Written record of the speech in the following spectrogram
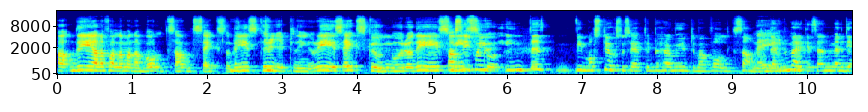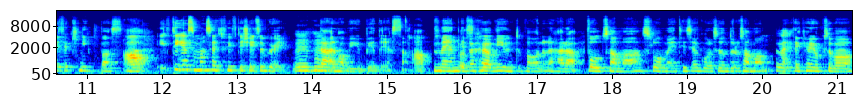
Ja, det är i alla fall när man har våldsamt sex och det är strypning och det är sexgungor och det är Fast vi får ju inte vi måste ju också säga att det behöver ju inte vara våldsamt Nej. i den bemärkelsen, men det förknippas Ja. med... Till er som har sett 50 shades of Grey, Mhm. där har vi ju BDSM. Absolut, Men det behöver ju inte vara det här våldsamma, slå mig tills jag går sönder och samman. Nej. Det kan ju också vara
